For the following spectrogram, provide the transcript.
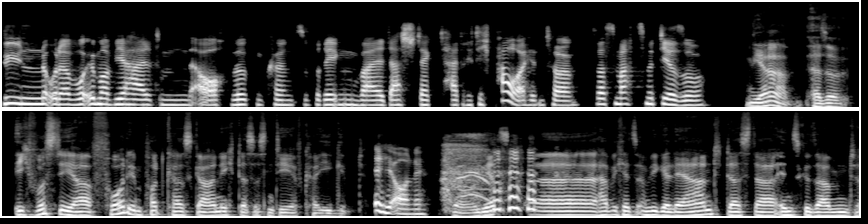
Bühnen oder wo immer wir halt ähm, auch wirken können zu bringen, weil das steckt halt richtig Power hinter. Was macht's mit dir so? Ja, also ich wusste ja vor dem Podcast gar nicht, dass es ein DFKI gibt. Ich auch nicht. So, und jetzt äh, habe ich jetzt irgendwie gelernt, dass da insgesamt äh,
